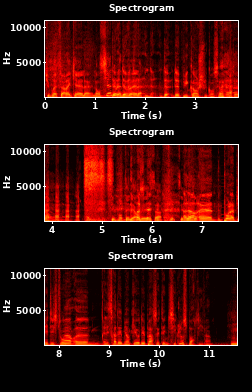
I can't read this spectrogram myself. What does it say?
Tu préfères laquelle? L'ancienne ou la de- nouvelle? de- de- depuis quand je suis conservateur C'est pour t'énerver ça. Alors, euh, pour la petite histoire, euh, l'Estrade Bianchi, au départ, c'était une cyclosportive. hein. Mm.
